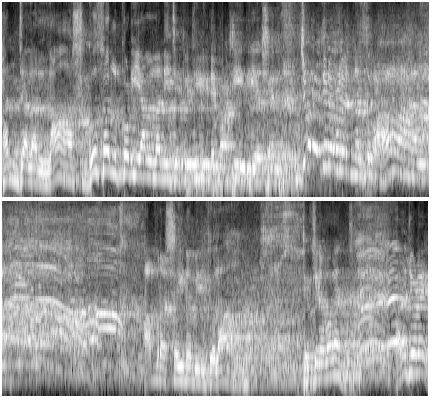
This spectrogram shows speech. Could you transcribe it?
হানজালার লাশ গোসল করিয়ে আল্লাহ নিজে পৃথিবীতে পাঠিয়ে দিয়েছেন। জোরে জোরে বলেন না আমরা সেই নবীর গোলাম। ঠিক কিনা বলেন? আরে জোরে।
